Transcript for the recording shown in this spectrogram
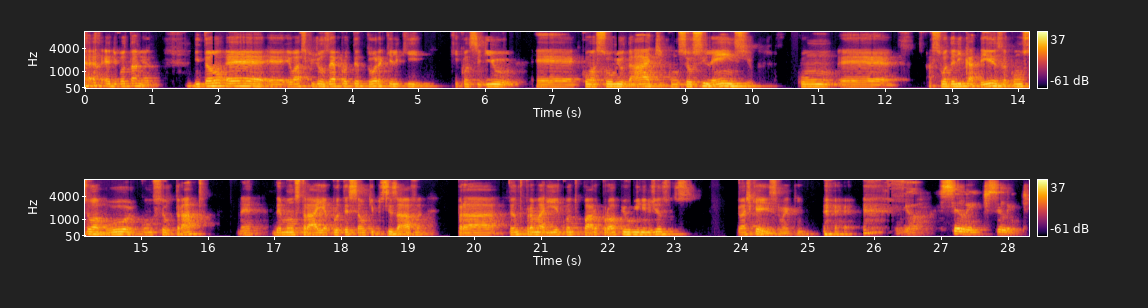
é de botar medo. Então, é, é, eu acho que o José é protetor, aquele que, que conseguiu é, com a sua humildade, com o seu silêncio, com é, a sua delicadeza, com o seu amor, com o seu trato, né, demonstrar aí a proteção que precisava para tanto para Maria quanto para o próprio menino Jesus. Eu acho que é isso, Marquinhos. Legal, excelente, excelente.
